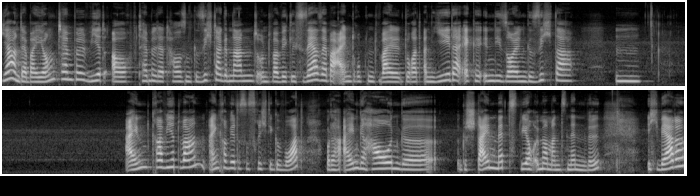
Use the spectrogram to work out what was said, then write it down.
Ja, und der Bayong-Tempel wird auch Tempel der tausend Gesichter genannt und war wirklich sehr, sehr beeindruckend, weil dort an jeder Ecke in die Säulen Gesichter mh, mm, eingraviert waren. Eingraviert ist das richtige Wort. Oder eingehauen, ge, gesteinmetzt, wie auch immer man es nennen will. Ich werde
